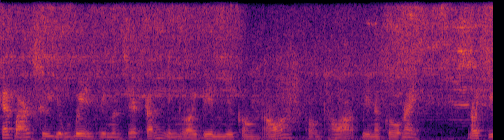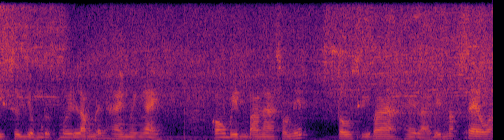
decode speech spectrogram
Các bạn sử dụng pin thì mình sẽ tránh những loại pin như con ó con thỏ pinaco này. Nó chỉ sử dụng được 15 đến 20 ngày. Còn pin Panasonic Toshiba hay là pin Maxell á,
